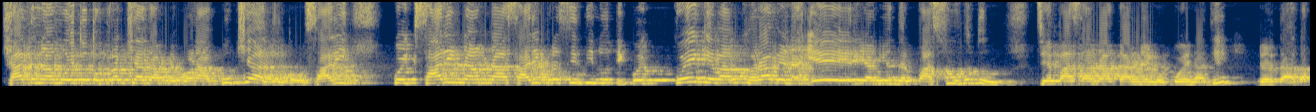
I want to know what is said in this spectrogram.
ખ્યાત નામ હોય તો તો પ્રખ્યાત આપણે, પણ આ કુખ્યાત હતો સારી, કોઈક સારી નામના, સારી પ્રસિદ્ધિ નહોતી કોઈ કોઈક એવા ખરાબ એના એ અંદર પાસું હતું જે પાસાના કારણે લોકો એનાથી ડરતા હતા.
